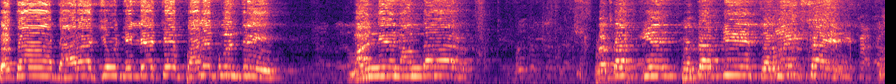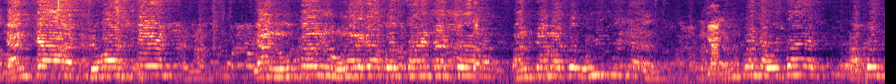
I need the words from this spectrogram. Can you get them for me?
तथा धाराशिव जिल्ह्याचे पालकमंत्री मान्य नामदार प्रतापजी प्रतापजी सरनाईक साहेब यांच्या शुभास्ते या नूतन उमरगा बसस्थानकाचं बांधकामाचं भूमिपूजन संपन्न होत आहे. आपण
